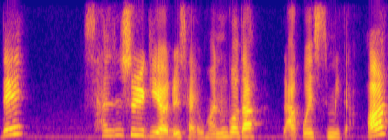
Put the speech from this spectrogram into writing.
때 산술기하를 사용하는 거다. 라고 했습니다. 아,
